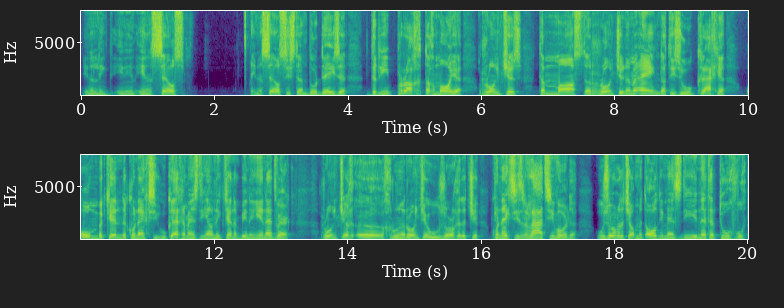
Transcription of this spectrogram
in een, LinkedIn, in, een sales in een sales systeem door deze drie prachtig mooie rondjes te master. Rondje nummer 1, dat is hoe krijg je onbekende connectie? Hoe krijg je mensen die jou niet kennen binnen je netwerk? Rondje, uh, groene rondje, hoe zorgen dat je connecties relatie worden? Hoe zorgen dat je met al die mensen die je net hebt toegevoegd,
